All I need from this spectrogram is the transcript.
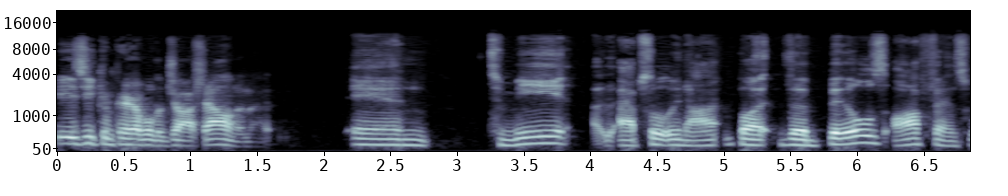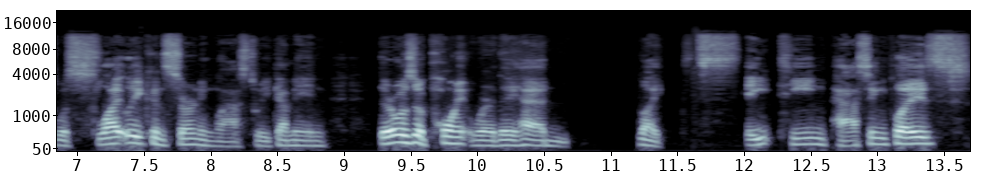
Is he comparable to Josh Allen in that? And to me, absolutely not. But the Bills' offense was slightly concerning last week. I mean, there was a point where they had like 18 passing plays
